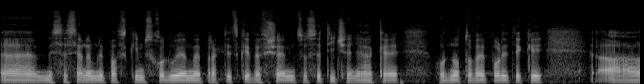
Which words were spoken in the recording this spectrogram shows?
Eh, my se s Janem Lipavským shodujeme prakticky ve všem, co se týče nějaké hodnotové politiky a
